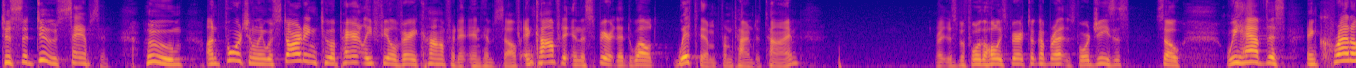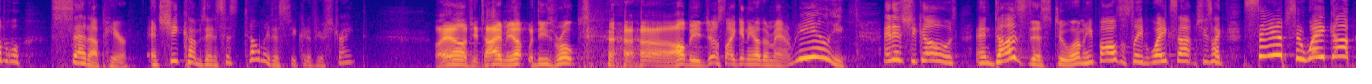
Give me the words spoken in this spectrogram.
to seduce Samson, whom unfortunately was starting to apparently feel very confident in himself and confident in the spirit that dwelled with him from time to time. Right? This is before the Holy Spirit took up rest, before Jesus. So we have this incredible setup here. And she comes in and says, Tell me the secret of your strength. Well, if you tie me up with these ropes, I'll be just like any other man. Really? And then she goes and does this to him. He falls asleep, wakes up. She's like, Samson, wake up.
